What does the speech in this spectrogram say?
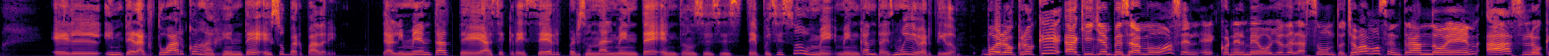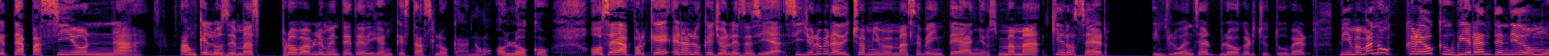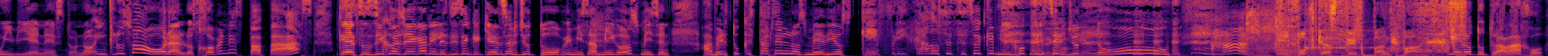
el interactuar con la gente es súper padre te alimenta, te hace crecer personalmente, entonces, este, pues eso me, me encanta, es muy divertido. Bueno, creo que aquí ya empezamos eh, con el meollo del asunto, ya vamos entrando en haz lo que te apasiona, aunque los demás probablemente te digan que estás loca, ¿no? O loco. O sea, porque era lo que yo les decía, si yo le hubiera dicho a mi mamá hace 20 años, mamá, quiero ser influencer, blogger, youtuber, mi mamá no creo que hubiera entendido muy bien esto, ¿no? Incluso ahora, los jóvenes papás, que sus hijos llegan y les dicen que quieren ser YouTube, y mis amigos me dicen, a ver, tú que estás en los medios, qué frijados es eso de que mi hijo quiere ser YouTube. Ajá. El podcast de Bank Bank. Quiero tu trabajo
